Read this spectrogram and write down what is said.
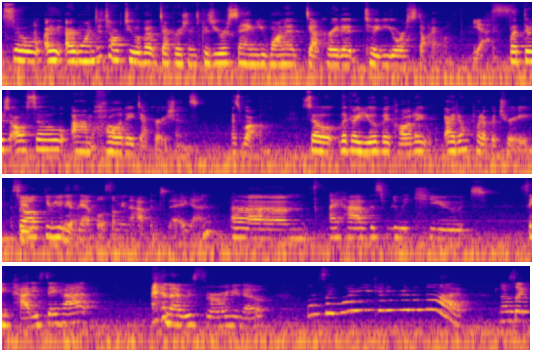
So I, I want to talk to you about decorations because you were saying you want to decorate it to your style. Yes. But there's also um, holiday decorations as well. So, like, are you a big holiday? I don't put up a tree. So you- I'll give you an yeah. example of something that happened today again. Um, I have this really cute St. Patty's Day hat, and I was throwing it out. Mom's like, "Why are you getting rid of that?" And I was like,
